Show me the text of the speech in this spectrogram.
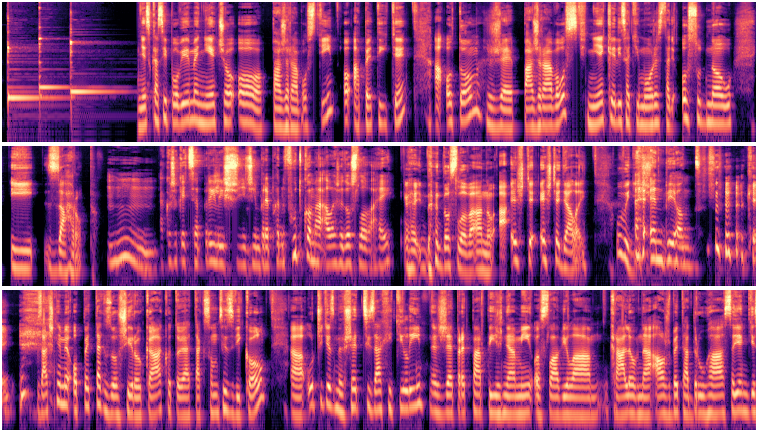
Dneska si povieme niečo o pažravosti, o apetíte a o tom, že pažravosť niekedy sa ti môže stať osudnou i za hrob. Mm, akože keď sa príliš niečím prepchne, futko má, ale že doslova, hej? Hej, doslova, áno. A ešte, ešte ďalej. Uvidíš. And beyond. okay. Začneme opäť tak zo široka, ako to ja tak som si zvykol. Určite sme všetci zachytili, že pred pár týždňami oslavila kráľovná Alžbeta II 70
